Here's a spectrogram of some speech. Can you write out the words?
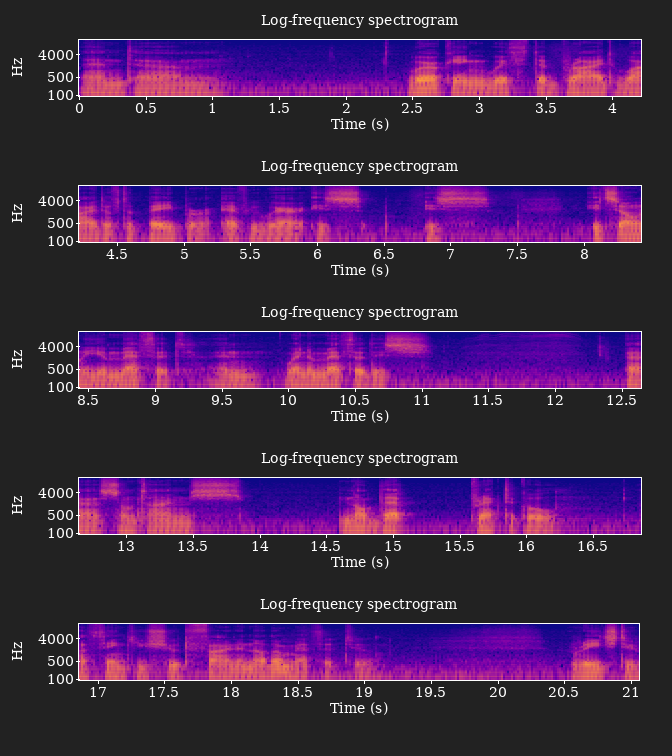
and um, working with the bright white of the paper everywhere is is it's only a method, and when a method is uh, sometimes not that practical, I think you should find another method to reach the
